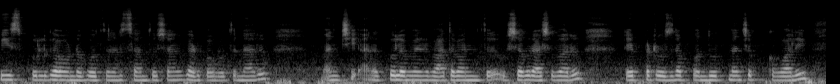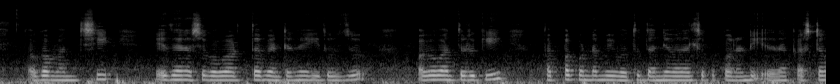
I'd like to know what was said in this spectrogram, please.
పీస్ఫుల్గా ఉండబోతున్నారు సంతోషంగా గడపబోతున్నారు. మంచి అనుకూలమైన వాతావరణంతో వృషభ రాశి వారు రేపటి రోజున పొందుతుందని చెప్పుకోవాలి. ఒక మంచి ఏదైనా శుభవార్త వెంటనే ఈరోజు భగవంతుడికి తప్పకుండా మీ వద్దు ధన్యవాదాలు చెప్పుకోవాలండి. ఏదైనా కష్టం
